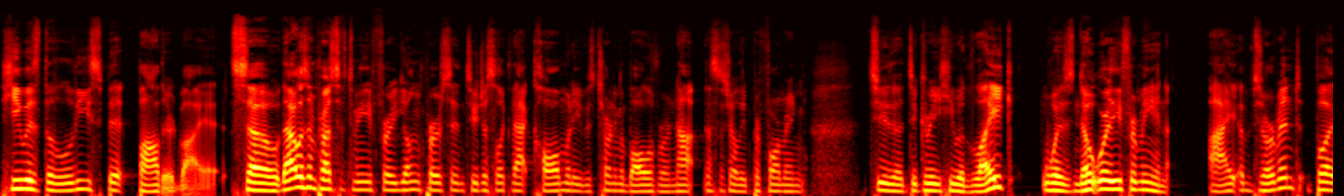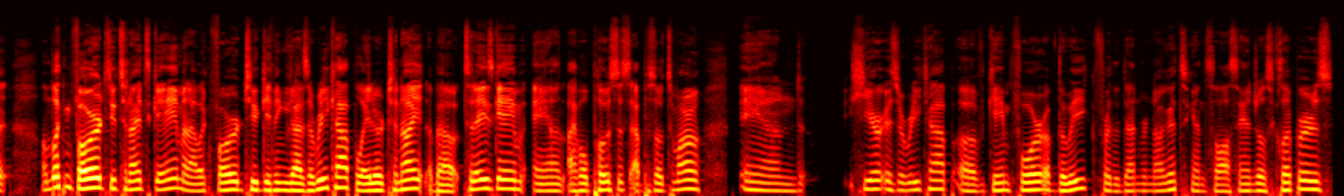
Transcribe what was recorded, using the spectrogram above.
he was the least bit bothered by it. So that was impressive to me for a young person to just look that calm when he was turning the ball over and not necessarily performing to the degree he would like was noteworthy for me and eye observant. But I'm looking forward to tonight's game, and I look forward to giving you guys a recap later tonight about today's game. And I will post this episode tomorrow. And here is a recap of Game Four of the week for the Denver Nuggets against the Los Angeles Clippers.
